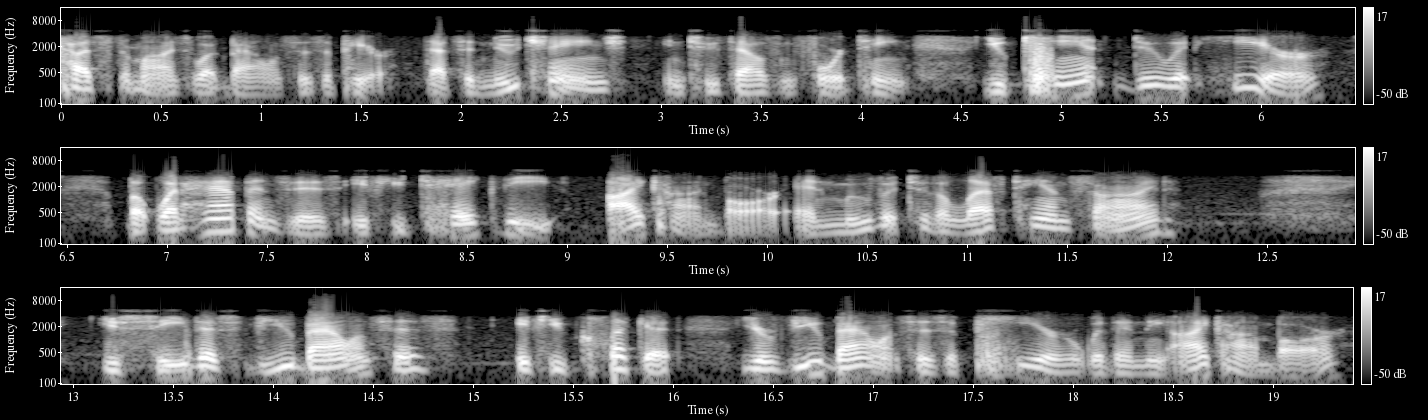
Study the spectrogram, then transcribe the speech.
customize what balances appear. That's a new change in 2014. You can't do it here, but what happens is if you take the icon bar and move it to the left-hand side, you see this View Balances. If you click it, your View Balances appear within the icon bar,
